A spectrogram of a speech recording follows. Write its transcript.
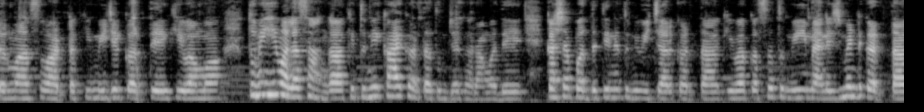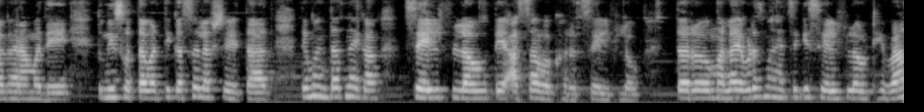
तर मग असं वाटतं की मी जे करते किंवा मग तुम्हीही मला सांगा की तुम्ही काय करता तुमच्या घरामध्ये? कशा पद्धतीने तुम्ही विचार करता? किंवा कसं तुम्ही मॅनेजमेंट करता घरामध्ये? तुम्ही स्वतःवरती कसं लक्ष देतात? ते म्हणतात नाही का सेल्फ लव ते असावं खरंच सेल्फ लव तर मला एवढंच म्हणायचं की सेल्फ लव ठेवा.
